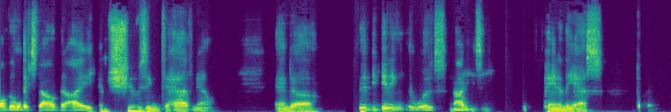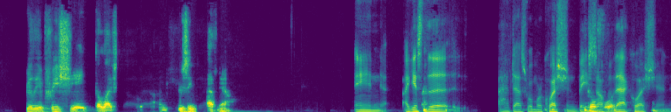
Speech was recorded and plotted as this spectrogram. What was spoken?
of the lifestyle that I am choosing to have now. And uh, the beginning, it was not easy, pain in the ass, but really appreciate the lifestyle that I'm choosing to have now. And I guess the I have to ask one more question based off of it. that question.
